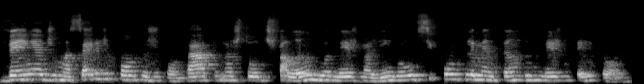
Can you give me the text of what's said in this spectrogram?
venha de uma série de pontos de contato, mas todos falando a mesma língua ou se complementando no mesmo território.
